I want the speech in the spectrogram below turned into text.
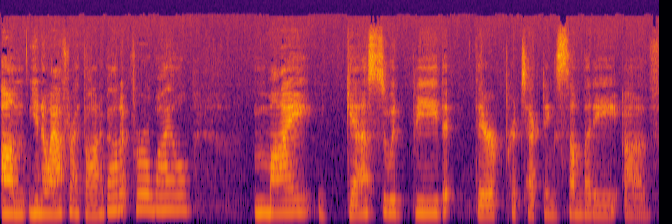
um, you know, after I thought about it for a while, my guess would be that they're protecting somebody of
